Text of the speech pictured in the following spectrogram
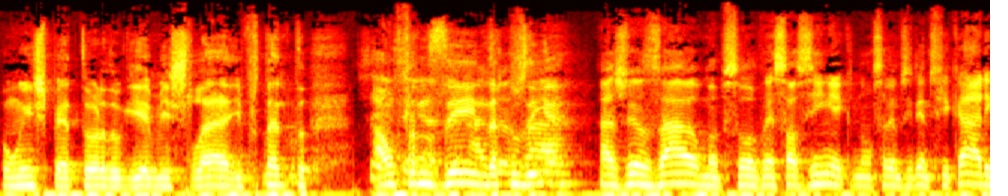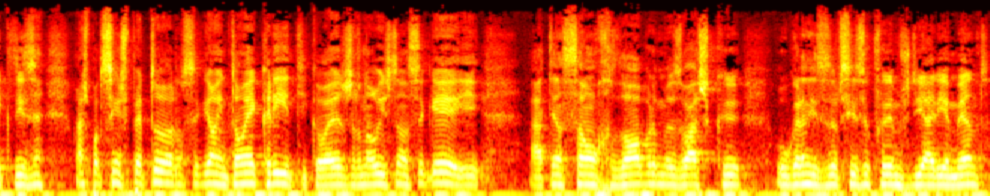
um inspetor do guia Michelin e, portanto, sim, há um sim, frenesi na cozinha? Às vezes há uma pessoa que vem sozinha e que não sabemos identificar e que dizem, mas pode ser inspetor, não sei o quê, ou então é crítico, ou é jornalista, não sei o quê, e a atenção redobra, mas eu acho que o grande exercício que fazemos diariamente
